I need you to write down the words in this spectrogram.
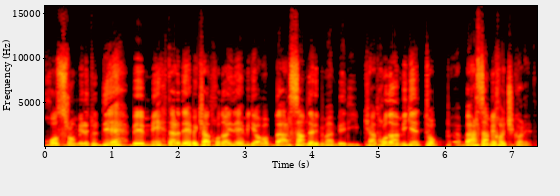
خسرو میره تو ده به مهتر ده به کت خدای ده میگه آقا برسم داری به من بدی؟ کت خدا هم میگه تو برسم می‌خوای چیکارت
